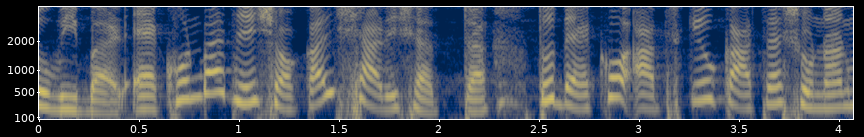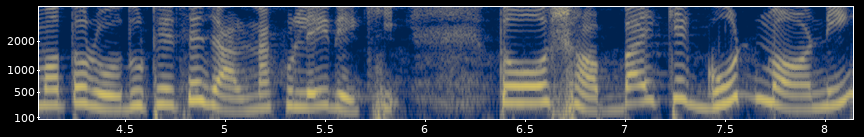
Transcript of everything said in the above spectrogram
রবিবার, এখন বাজে সকাল সাড়ে সাতটা। তো দেখো, আজকেও কাঁচা সোনার মতো রোদ উঠেছে জালনা খুলেই দেখি। তো সবাইকে গুড মর্নিং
